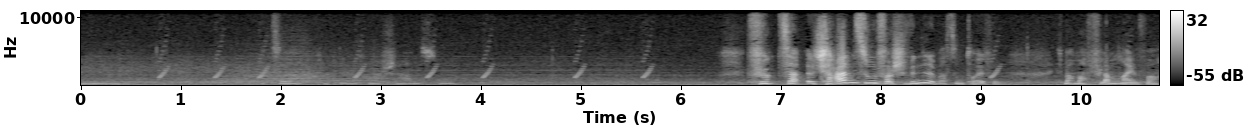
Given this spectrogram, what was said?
Hm. Bitte, noch Schaden zu. Fügt Za Schaden zu und verschwindet. Was zum Teufel? Ich mach mal Flammen einfach.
